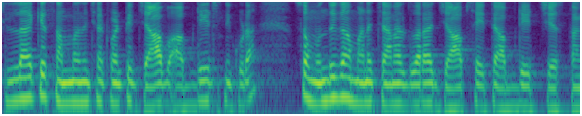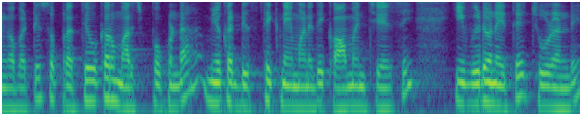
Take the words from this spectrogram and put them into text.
జిల్లాకి సంబంధించినటువంటి జాబ్ అప్డేట్స్ని కూడా సో ముందుగా మన ఛానల్ ద్వారా జాబ్స్ అయితే అప్డేట్ చేస్తాం కాబట్టి సో ప్రతి ఒక్కరు మర్చిపోకుండా మీ యొక్క డిస్టిక్ నేమ్ అనేది కామెంట్ చేసి ఈ వీడియోని అయితే చూడండి.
